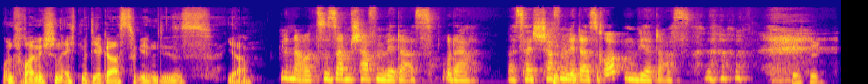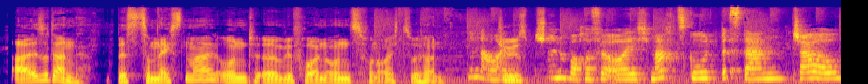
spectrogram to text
Und freue mich schon echt, mit dir Gas zu geben dieses Jahr. Genau, zusammen schaffen wir das. Oder was heißt schaffen genau. wir das? Rocken wir das. Richtig. Also dann, bis zum nächsten Mal und äh, wir freuen uns, von euch zu hören. Genau, Tschüss. eine schöne Woche für euch. Macht's gut. Bis dann. Ciao.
